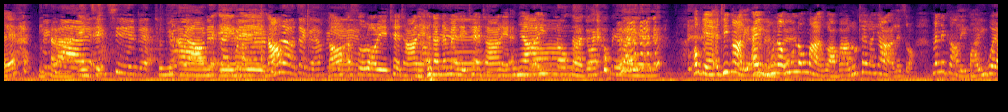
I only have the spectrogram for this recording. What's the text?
လဲဒီကလာအင်ချစ်ချစ်တဲ့သူမျိုးအောင်နဲ့အေးနော်နော်အစိုးရတွေထည့်ထားတယ်အနာနမန့်တွေထည့်ထားတယ်အများကြီးလုံးတာကြောက်ရောက်ပေးပါရဲ့လေ ဟုတ်တယ်အထက်ကလေအဲ့လူနှုံဦးနှုံမှာဆိုတာဘာလို့ထည့်လိုက်ရတာလဲဆိုတော့မနစ်ကလေမာကြီးပွဲက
